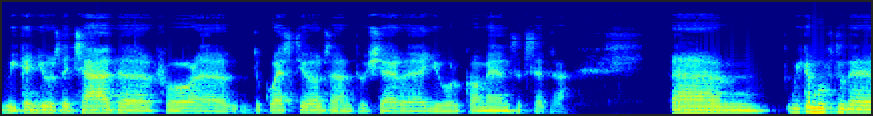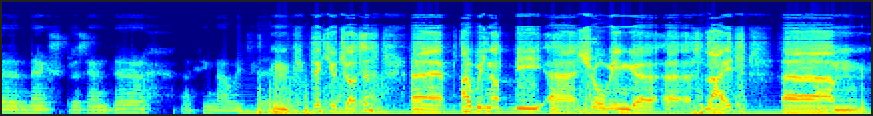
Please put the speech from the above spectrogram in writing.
we can use the chat uh, for uh, the questions and to share uh, your comments, etc. Um, we can move to the next presenter. I think now it's the... Mm, thank you, Joseph. Uh, I will not be uh, showing uh, uh slides. Um,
